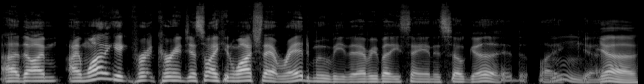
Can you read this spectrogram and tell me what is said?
Uh, though I'm, I want to get cur- current just so I can watch that Red movie that everybody's saying is so good. Like, Hmm, uh, yeah.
